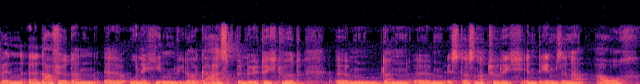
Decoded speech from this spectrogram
wenn äh, dafür dann äh, ohnehin wieder Gas benötigt wird, ähm, dann ähm, ist das natürlich in dem Sinne auch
